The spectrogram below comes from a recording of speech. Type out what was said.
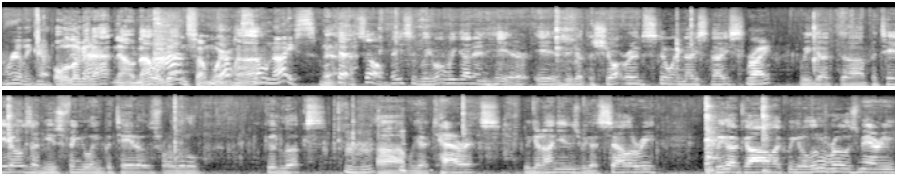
really good. Oh, look at that now. Now we're getting somewhere, That was huh? so nice. Yeah. Okay, so basically what we got in here is we got the short ribs stewing nice, nice. Right. We got uh, potatoes. I've used fingerling potatoes for a little good looks. Mm-hmm. Uh, we got carrots, we got onions, we got celery, we got garlic, we got a little rosemary.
